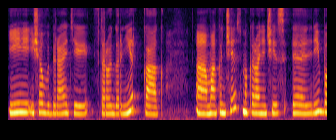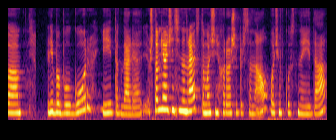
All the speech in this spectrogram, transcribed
И еще выбираете второй гарнир, как мак and чиз, макарони чиз, э, либо либо булгур и так далее. Что мне очень сильно нравится, там очень хороший персонал, очень вкусная еда,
